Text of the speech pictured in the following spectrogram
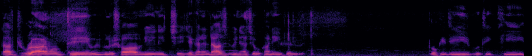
তার ঝোলার মধ্যে ওইগুলো সব নিয়ে নিচ্ছে, যেখানে ডাস্টবিন আছে ওখানেই ফেলবে। প্রকৃতির প্রতি কি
